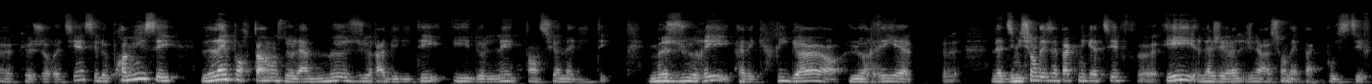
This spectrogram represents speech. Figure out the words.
euh, que je retiens, c'est le premier, c'est l'importance de la mesurabilité et de l'intentionnalité. Mesurer avec rigueur le réel la diminution des impacts négatifs euh, et la génération d'impacts positifs.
